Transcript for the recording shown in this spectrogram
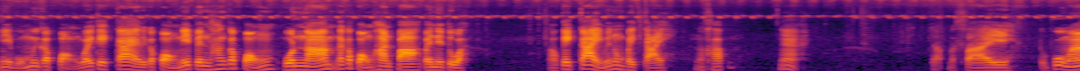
นี่ผมมีกระป๋องไว้ใกล้ๆเลยกระป๋องนี้เป็นทั้งกระป๋องวนน้ำและกระป๋องพานปลาไปในตัว เอาใกล้ๆไม่ต้องไปไกลนะครับเนี่ยจับมาใส่ตัวผู้มา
